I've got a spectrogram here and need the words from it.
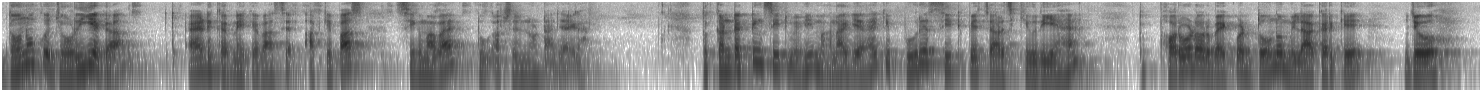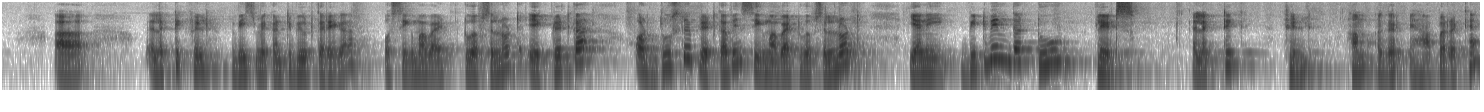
दोनों को जोड़िएगा तो ऐड करने के बाद से आपके पास sigma by two epsilon naught आ जाएगा। तो कंडक्टिंग सीट में भी माना गया है कि पूरे सीट पे चार्ज क्यों दिए हैं? तो फॉरवर्ड और बैकवर्ड दोनों मिला करके जो इलेक्ट्रिक फ़ील्ड बीच में कंट्रीब्यूट करेगा, वो sigma by two epsilon naught एक प्लेट का और दूसरे प्लेट का भी sigma by two epsilon naught यानी between the two plates electric field हम अगर यहाँ पर रखें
